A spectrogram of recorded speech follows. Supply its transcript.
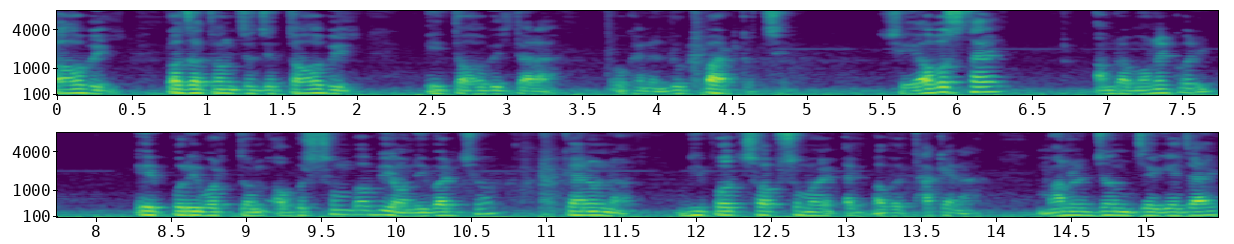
তহবিল, প্রজাতন্ত্রের যে তহবিল, এই তহবিল তারা ওখানে লুটপাট করছে। সেই অবস্থায় আমরা মনে করি এর পরিবর্তন অবশ্যম্ভাবী, অনিবার্য, কেননা বিপদ সবসময় একভাবে থাকে না। মানুষজন জেগে যায়,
